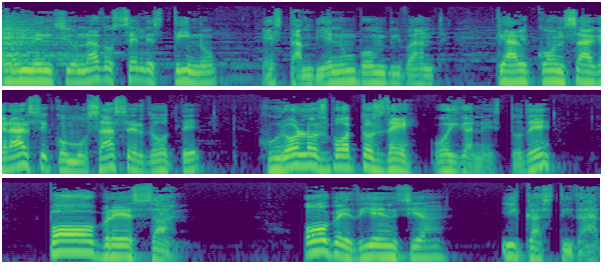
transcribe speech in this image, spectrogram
El mencionado Celestino es también un bon vivant que al consagrarse como sacerdote juró los votos de, oigan esto, de pobreza, obediencia y castidad.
